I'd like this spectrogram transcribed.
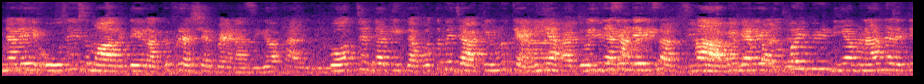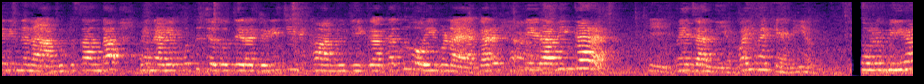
ਨਾਲੇ ਉਹਦੇ ਦਿਮਾਗ ਤੇ ਅਲੱਗ ਪ੍ਰੈਸ਼ਰ ਪੈਣਾ ਸੀਗਾ ਹਾਂਜੀ। ਬਹੁਤ ਚੰਗਾ ਕੀਤਾ ਪੁੱਤ ਮੈਂ ਜਾ ਕੇ ਉਹਨੂੰ ਕਹਿਣੀ ਆ ਅੱਜ ਵੀ ਉਹਦੀ ਨਾਲੇ ਪਸੰਦ ਦੀ ਤੇਰੀ ਸਬਜ਼ੀ ਹਾਂ ਵੀ ਬਣਾਵਾਂਗੇ ਨਾਲੇ ਆਪਾਂ ਤੂੰ ਅੱਜ। ਭਾਈ ਭਿੰਡੀਆਂ ਬਣਾ ਨਾਲੇ ਤੇਰੀ ਨਨਾਣ ਨੂੰ ਪਸੰਦ ਆ ਵੀ ਨਾਲੇ ਪੁੱਤ ਜਦੋਂ ਤੇਰਾ ਜਿਹੜੀ ਚੀਜ਼ ਖਾਣ ਨੂੰ ਜੀ ਕਰਦਾ ਤੂੰ ਉਹੀ ਬਣਾਇਆ ਕਰ। ਤੇਰਾ ਵੀ। ਠੀਕ ਮੈਂ ਜਾਣੀ ਆ ਭਾਈ ਮੈਂ ਕਹਿਣੀ ਆ ਸੁਣ ਵੀਰਾ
